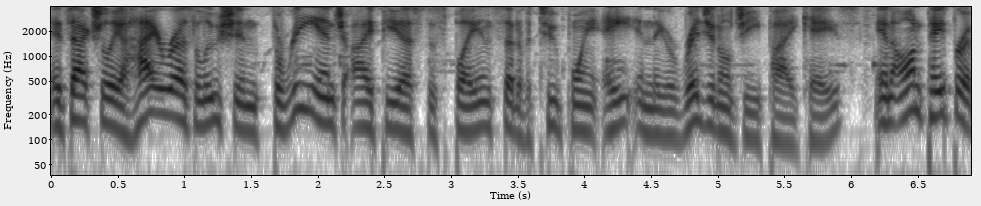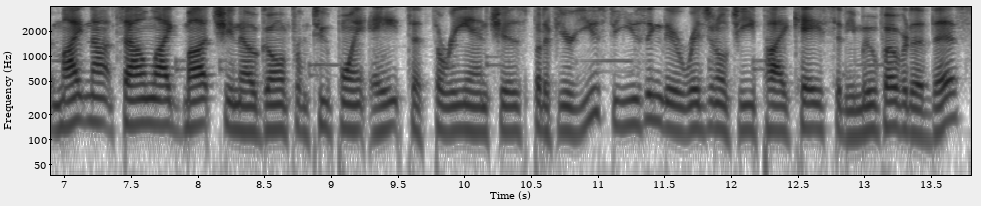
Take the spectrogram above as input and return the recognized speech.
It's actually a higher resolution 3-inch IPS display instead of a 2.8 in the original G-Pi case. And on paper it might not sound like much, you know, going from 2.8 to 3 inches, but if you're used to using the original G-Pi case and you move over to this,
